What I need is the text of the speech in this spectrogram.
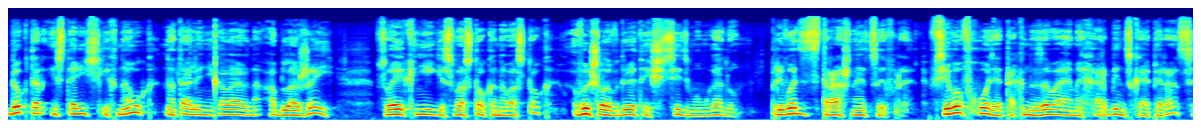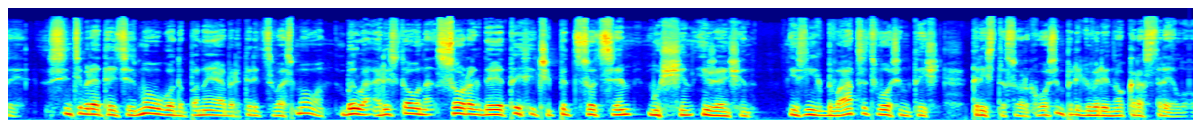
Доктор исторических наук Наталья Николаевна Облажей в своей книге «С востока на восток» вышла в 2007 году. Приводит страшные цифры. Всего в ходе так называемой Харбинской операции с сентября 1937 года по ноябрь 1938 было арестовано 42 507 мужчин и женщин. Из них 28 348 приговорено к расстрелу.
